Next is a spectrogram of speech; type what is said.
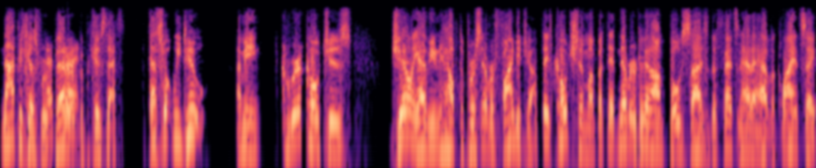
not because we're That's better, right. but because that's that's what we do. I mean, career coaches generally haven't even helped a person ever find a job. They've coached them up, but they've never been on both sides of the fence and had to have a client say,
